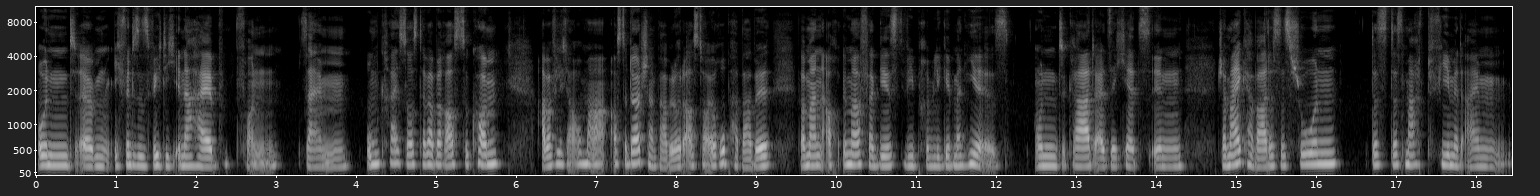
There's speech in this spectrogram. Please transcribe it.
Und ähm, ich finde, es ist wichtig, innerhalb von seinem Umkreis so aus der Bubble rauszukommen. Aber vielleicht auch mal aus der Deutschland-Bubble oder aus der Europa-Bubble, weil man auch immer vergisst, wie privilegiert man hier ist. Und gerade als ich jetzt in Jamaika war, das ist schon das, das macht viel mit einem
